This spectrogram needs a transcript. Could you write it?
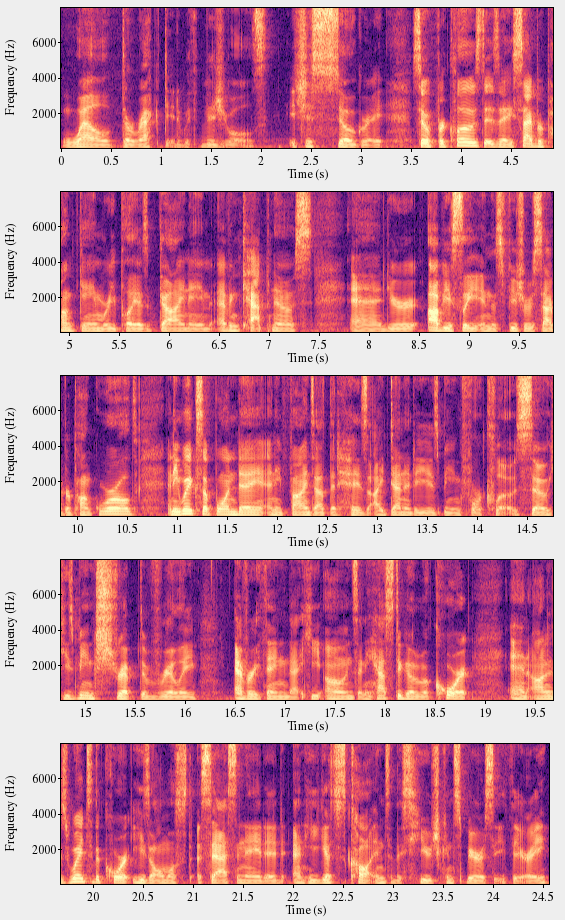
well directed with visuals. It's just so great. So, Foreclosed is a cyberpunk game where you play as a guy named Evan Kapnos, and you're obviously in this future cyberpunk world. And he wakes up one day and he finds out that his identity is being foreclosed. So, he's being stripped of really everything that he owns and he has to go to a court and on his way to the court he's almost assassinated and he gets caught into this huge conspiracy theory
